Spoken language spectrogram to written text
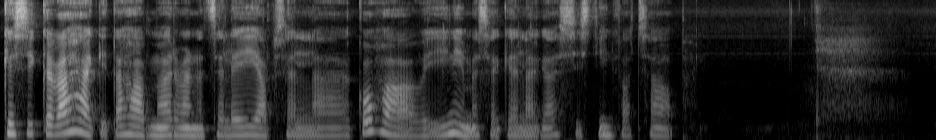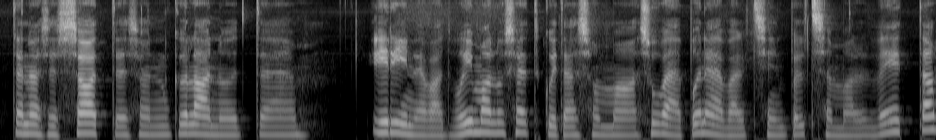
kes ikka vähegi tahab, ma arvan, et see leiab selle koha või inimese, kelle käest siis infot saab. tänases saates on kõlanud äh, erinevad võimalused, kuidas oma suve põnevalt siin Põltsamaal veeta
